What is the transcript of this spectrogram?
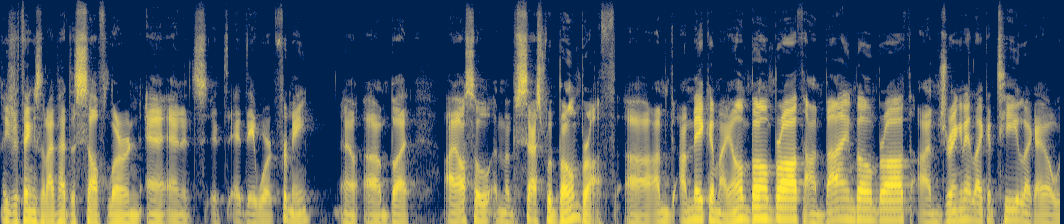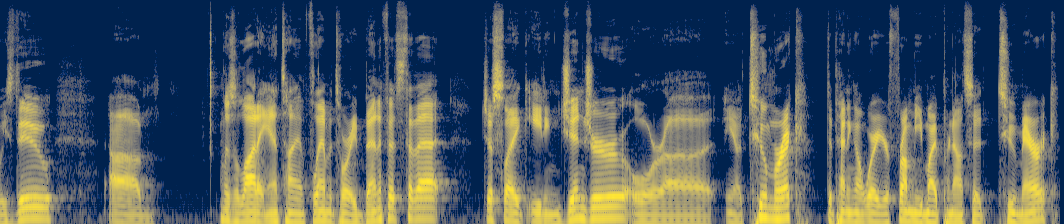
these are things that I've had to self learn, and, and, it's it, it, they work for me. Uh, um, but I also am obsessed with bone broth. Uh, I'm, I'm making my own bone broth. I'm buying bone broth. I'm drinking it like a tea, like I always do. Um, there's a lot of anti-inflammatory benefits to that just like eating ginger or uh, you know turmeric. Depending on where you're from, you might pronounce it turmeric.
